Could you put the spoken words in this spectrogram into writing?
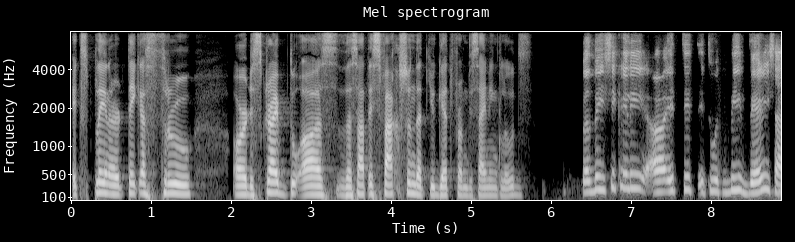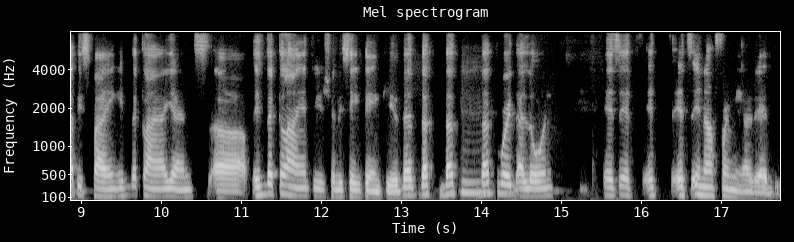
explain or take us through or describe to us the satisfaction that you get from designing clothes? Well, basically, uh, it, it it would be very satisfying if the clients, uh, if the client usually say thank you. That that that Mm. that word alone is it it it's enough for me already.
